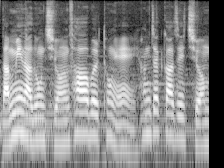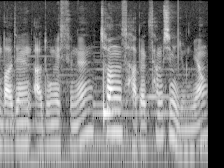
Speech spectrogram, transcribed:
난민 아동 지원 사업을 통해 현재까지 지원받은 아동의 수는 1,436명,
